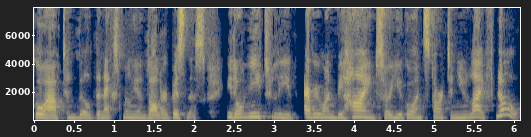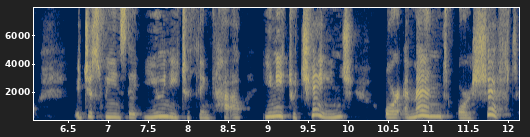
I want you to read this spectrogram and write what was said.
go out and build the next million dollar business. You don't need to leave everyone behind so you go and start a new life. No. It just means that you need to think how you need to change or amend or shift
